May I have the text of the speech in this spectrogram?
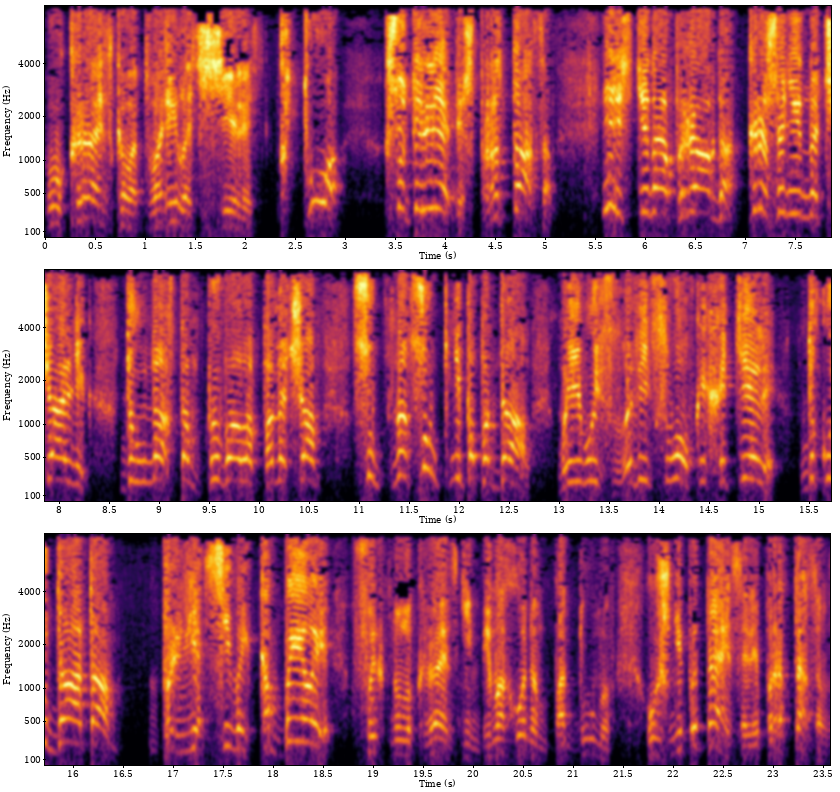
У украинского творилась челюсть. Кто? Что ты лепишь, Протасов? Истинная правда, гражданин начальник. Да у нас там бывало по ночам суп на суп не попадал. Мы его изловить с Вовкой хотели. Да куда там? «Бред сивой кобылы!» — фыркнул украинским мимоходом, подумав, уж не пытается ли Протасов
